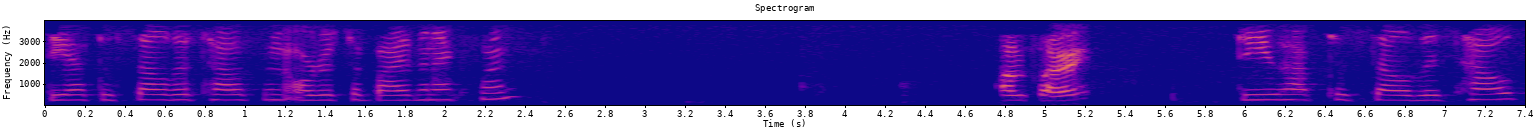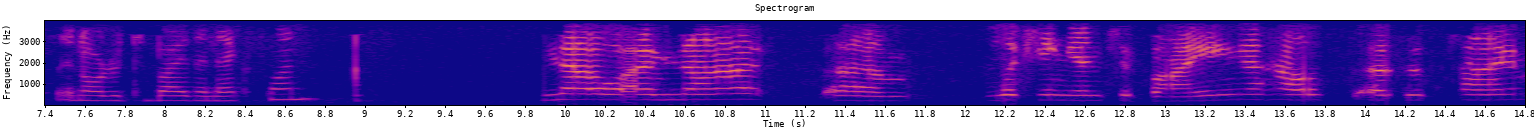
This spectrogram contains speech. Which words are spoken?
Do you have to sell this house in order to buy the next one? I'm sorry? Do you have to sell this house in order to buy the next one? No, I'm not um, looking into buying a house at this time,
